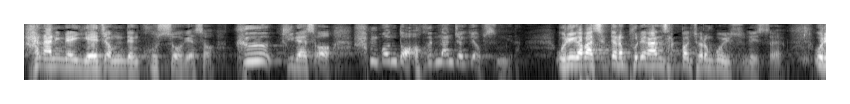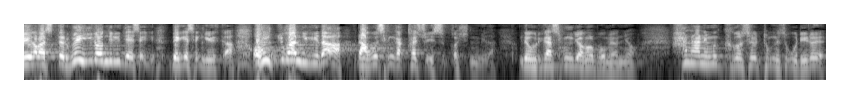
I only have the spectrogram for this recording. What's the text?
하나님의 예정된 곳 속에서 그 길에서 한 번도 어긋난 적이 없습니다. 우리가 봤을 때는 불행한 사건처럼 보일 수도 있어요. 우리가 봤을 때는 왜 이런 일이 내게 생길까? 엉뚱한 일이다! 라고 생각할 수 있을 것입니다. 근데 우리가 성경을 보면요. 하나님은 그것을 통해서 우리를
